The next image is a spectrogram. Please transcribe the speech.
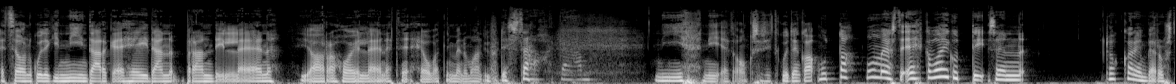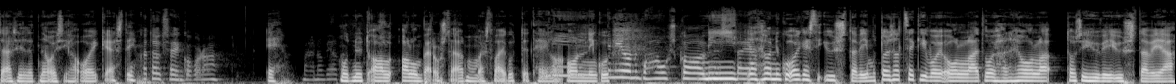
että se on kuitenkin niin tärkeä heidän brändilleen ja rahoilleen, että he ovat nimenomaan yhdessä. Ah, damn. Niin, niin että onko se sitten kuitenkaan. Mutta mun mielestä ehkä vaikutti sen dokkarin perusteella sille, että ne olisi ihan oikeasti. Katoiko sen kokonaan? Eh. Mutta nyt al- alun perusteella mun mielestä vaikutti, että heillä on, on niinku, ja niin on niinku hauskaa niin, yhdessä. ja he on niinku oikeasti ystäviä, mutta toisaalta sekin voi olla, että voihan he olla tosi hyviä ystäviä,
